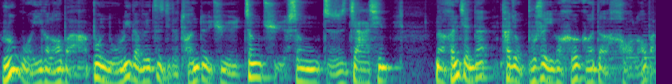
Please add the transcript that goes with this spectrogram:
如果一个老板啊不努力的为自己的团队去争取升职加薪，那很简单，他就不是一个合格的好老板。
